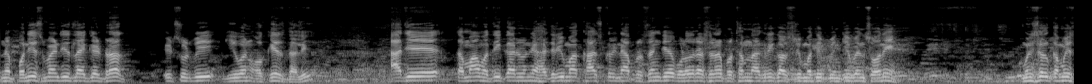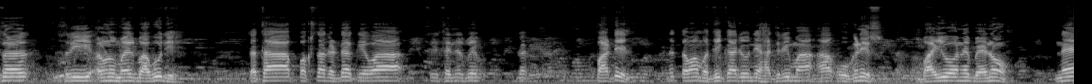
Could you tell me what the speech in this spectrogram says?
અને punishment is like a drug, it should be given occasionally. આજે તમામ અધિકારીઓની હાજરીમાં ખાસ કરીને આ પ્રસંગે વડોદરા શહેરના પ્રથમ નાગરિકો શ્રીમતી પિંકીબેન સોની, મ્યુનિસિપલ કમિશનર શ્રી અરુણ મહેશ બાબુજી, તથા પક્ષના દંડક એવા શ્રી શૈલેષભાઈ પાટીલ, અને તમામ અધિકારીઓની હાજરીમાં આ ઓગણીસ ભાઈઓ અને બહેનોને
